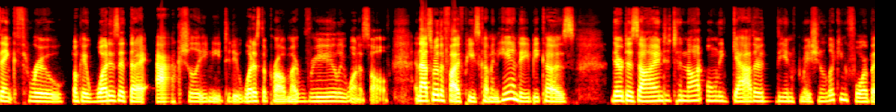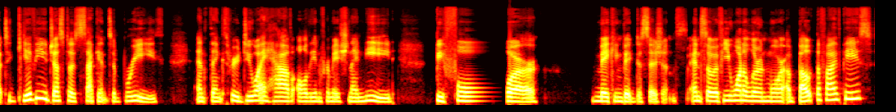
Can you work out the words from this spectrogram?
think through okay what is it that i actually need to do? What is the problem i really want to solve? And that's where the five p's come in handy because they're designed to not only gather the information you're looking for but to give you just a second to breathe and think through do i have all the information i need before making big decisions? And so if you want to learn more about the five p's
